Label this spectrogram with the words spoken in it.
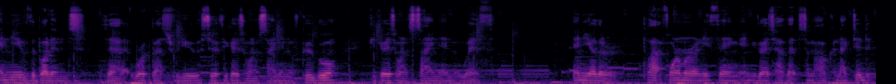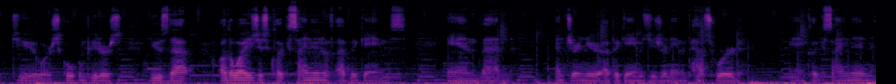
any of the buttons that work best for you. So if you guys want to sign in with Google, if you guys want to sign in with any other platform or anything and you guys have that somehow connected to your school computers, use that. Otherwise, just click sign in with Epic Games and then enter in your Epic Games username and password and click sign in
